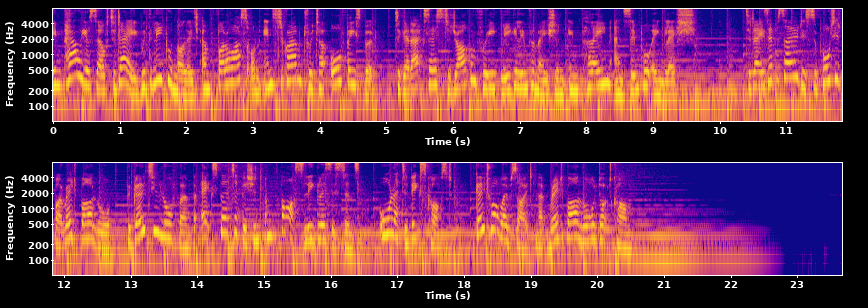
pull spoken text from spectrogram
Empower yourself today with legal knowledge and follow us on Instagram, Twitter, or Facebook to get access to jargon free legal information in plain and simple English. Today's episode is supported by Red Bar Law, the go to law firm for expert, efficient, and fast legal assistance, all at a fixed cost. Go to our website at redbarlaw.com.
